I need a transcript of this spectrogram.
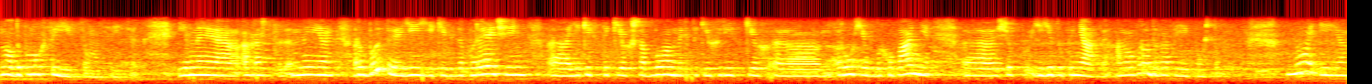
ну, допомогти їй в цьому світі. І не, не робити їй якихось заперечень, е, якихось таких шаблонних, таких різких е, рухів в вихованні, е, щоб її зупиняти, а наоборот давати їй поштовх. Ну і е,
